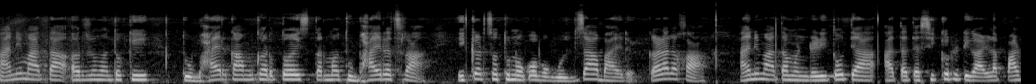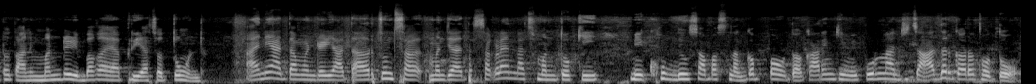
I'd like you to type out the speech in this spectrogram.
आणि मग आता अर्जुन म्हणतो की तू बाहेर काम करतोयस तर मग तू बाहेरच राहा. इकडचं तू नको बघू. जा बाहेर. कळालं का? आणि मग आता मंडळी तो त्या आता त्या सिक्युरिटी गार्डला पाठवतो आणि मंडळी बघा या प्रियाचं तोंड. आणि आता मंडळी आता अर्जुन स म्हणजे आता सगळ्यांनाच म्हणतो की मी खूप दिवसापासून गप्प होतो कारण की मी पूर्णाजीचा आदर करत होतो.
